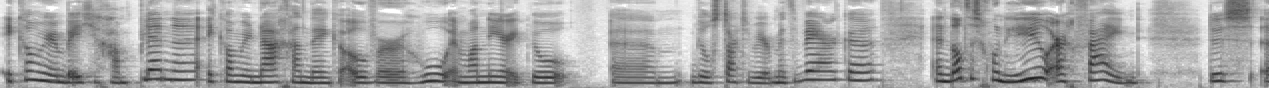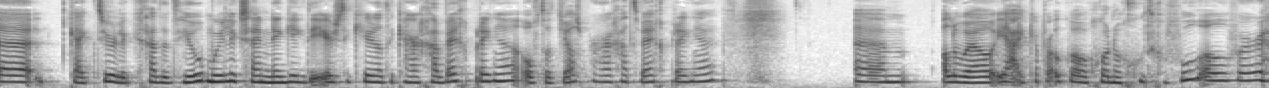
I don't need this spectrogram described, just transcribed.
ik kan weer een beetje gaan plannen. Ik kan weer nagaan denken over hoe en wanneer ik wil, um, wil starten weer met werken. En dat is gewoon heel erg fijn. Dus kijk, tuurlijk gaat het heel moeilijk zijn, denk ik, de eerste keer dat ik haar ga wegbrengen. Of dat Jasper haar gaat wegbrengen. Um, alhoewel, ja, ik heb er ook wel gewoon een goed gevoel over.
